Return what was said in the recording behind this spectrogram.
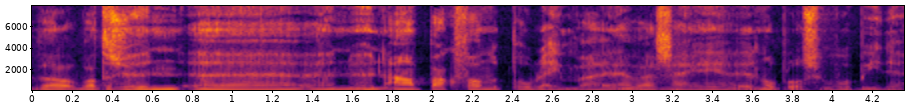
wat is hun, hun, hun aanpak van het probleem waar, waar zij een oplossing voor bieden.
